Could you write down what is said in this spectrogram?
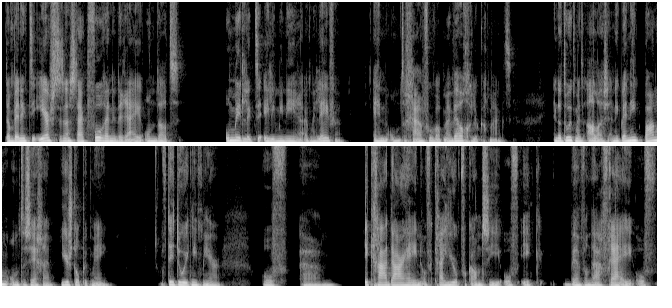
dan ben ik de eerste, dan sta ik vooraan in de rij om dat onmiddellijk te elimineren uit mijn leven. En om te gaan voor wat mij wel gelukkig maakt. En dat doe ik met alles. En ik ben niet bang om te zeggen, hier stop ik mee. Of dit doe ik niet meer. Of um, ik ga daarheen. Of ik ga hier op vakantie. Of ik ben vandaag vrij. Of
